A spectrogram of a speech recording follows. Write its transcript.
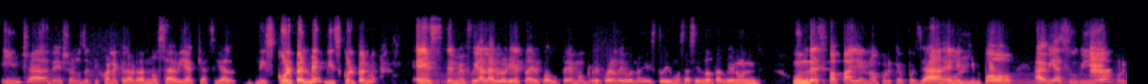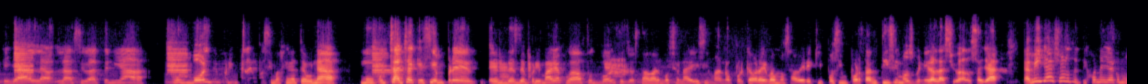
hincha de Cholos de Tijuana, que la verdad no sabía qué hacía. Discúlpenme, discúlpenme. Este, me fui a la glorieta del Cuauhtémoc, recuerdo, y bueno, ahí estuvimos haciendo también un, un despapalle, ¿no? Porque pues ya el equipo había subido, porque ya la, la ciudad tenía fútbol de primera, pues imagínate una muchacha que siempre desde primaria jugaba fútbol, pues yo estaba emocionadísima, ¿no? Porque ahora íbamos a ver equipos importantísimos venir a la ciudad. O sea, ya, a mí ya Charlotte de Tijuana ya como,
